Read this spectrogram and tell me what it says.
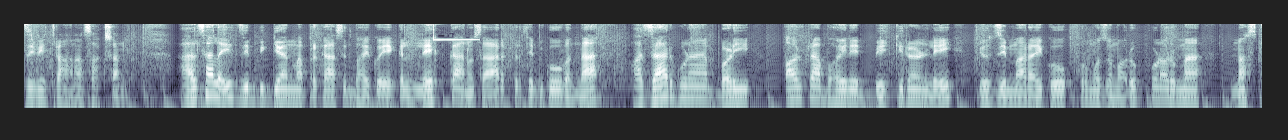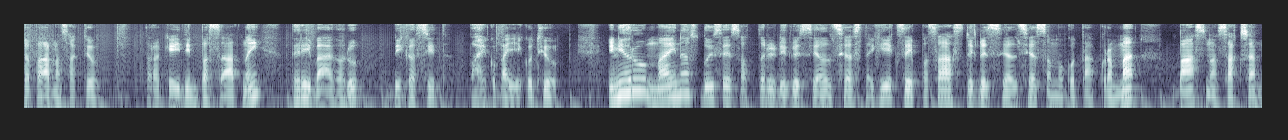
जीवित रहन सक्छन्। हालसालै जीव विज्ञानमा प्रकाशित भएको एक लेखका अनुसार पृथ्वीको भन्दा हजार गुणा बढी अल्ट्राभयोलेट विकिरणले यो जीवमा रहेको क्रोमोजोमहरू पूर्ण रूपमा नष्ट पार्न सक्थ्यो। तर केही दिन पश्चात नै धेरै बाघहरू विकसित भएको पाइएको थियो। यिनीहरू माइनस दुई सय सत्तरी डिग्री सेल्सियसदेखि एक सय पचास डिग्री सेल्सियससम्मको तापक्रममा बाँच्न सक्छन्।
